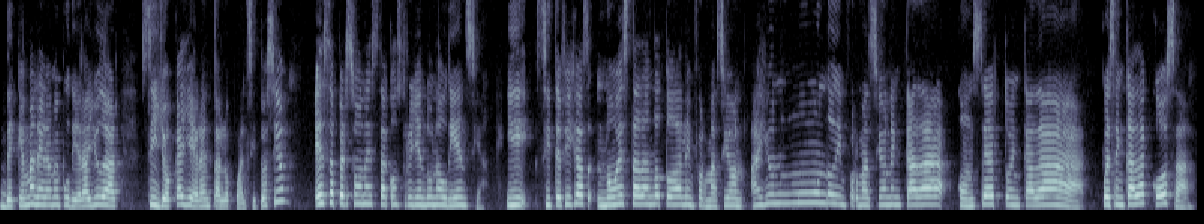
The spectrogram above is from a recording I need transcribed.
de qué manera me pudiera ayudar si yo cayera en tal o cual situación. Esa persona está construyendo una audiencia y si te fijas, no está dando toda la información. Hay un mundo de información en cada concepto, en cada pues en cada cosa.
